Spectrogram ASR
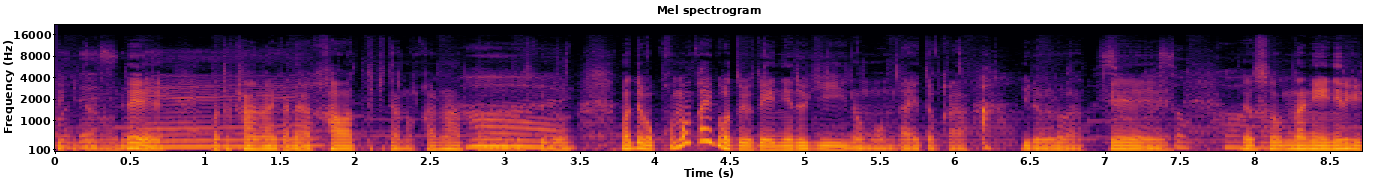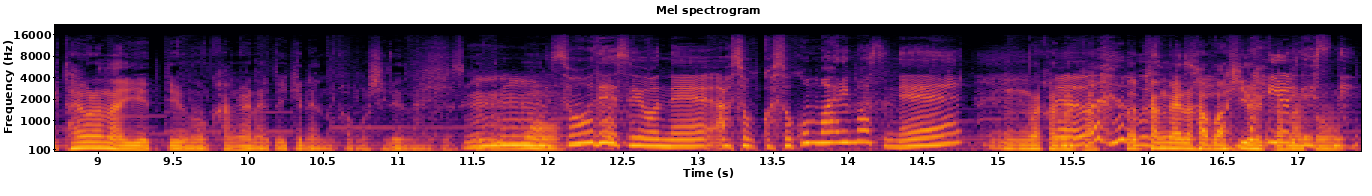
できたので、ね、また考え方が変わってきたのかなと思うんですけど、まあ、でも細かいこと言うとエネルギーの問題とかいろいろあってそんなにエネルギーに頼らない家っていうのを考えないといけないのかもしれないですけども。そうですよね。あそっかそこもありますね。なかなか。考える幅広いかなと。ね、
